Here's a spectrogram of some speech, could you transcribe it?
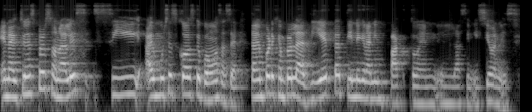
en acciones personales sí hay muchas cosas que podemos hacer. También, por ejemplo, la dieta tiene gran impacto en, las emisiones.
